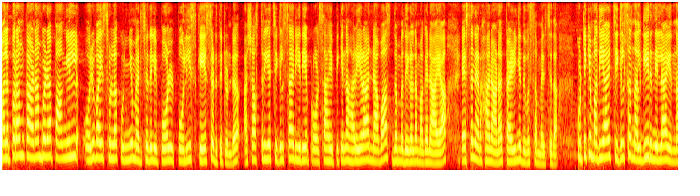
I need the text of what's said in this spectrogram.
മലപ്പുറം കാടാമ്പുഴ പാങ്ങിൽ ഒരു വയസ്സുള്ള കുഞ്ഞു മരിച്ചതിൽ ഇപ്പോൾ പോലീസ് കേസെടുത്തിട്ടുണ്ട്. അശാസ്ത്രീയ ചികിത്സാ രീതിയെ പ്രോത്സാഹിപ്പിക്കുന്ന ഹറീറ നവാസ് ദമ്പതികളുടെ മകനായ എസ് എൻ എർഹാനാണ് കഴിഞ്ഞ ദിവസം മരിച്ചത്. കുട്ടിക്ക് മതിയായ ചികിത്സ നൽകിയിരുന്നില്ല എന്ന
